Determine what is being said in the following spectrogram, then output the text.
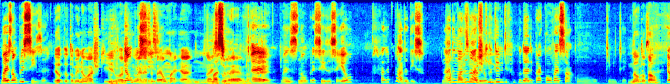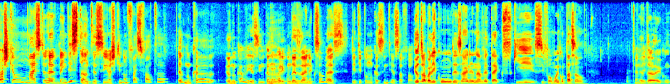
Mas não precisa. Eu, eu também não acho que. Eu acho Não que não é precisa. necessário. É um, é um nice, nice to have. have, né? É, tipo, mas não precisa, assim. Eu não fazer nada disso. Nada, Rapaz, nada, nada. Eu nunca que- tive dificuldade para conversar com o time inteiro. Não, Pois total. é. Eu acho que é um nice to have bem distante, assim. Eu acho que não faz falta. Eu nunca. Eu nunca vi, assim. Nunca Uhum. trabalhei com designer que soubesse. E, tipo, eu nunca senti essa falta. Eu trabalhei com um designer na Vetex que se formou em computação. Entendeu? Eu trabalhei com um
